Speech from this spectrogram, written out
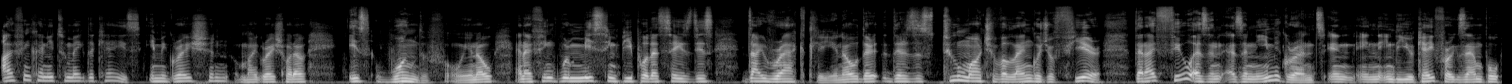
I think I need to make the case. Immigration, migration, whatever, is wonderful, you know. And I think we're missing people that says this directly, you know. There, there's this too much of a language of fear that I feel as an as an immigrant in, in, in the UK, for example,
